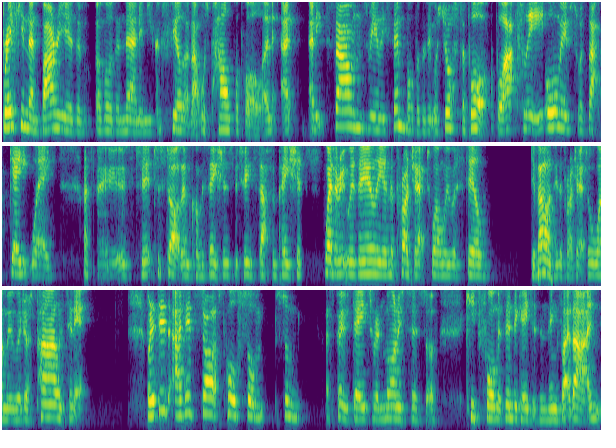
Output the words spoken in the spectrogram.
breaking them barriers of, of us and them and you could feel that that was palpable. And, and it sounds really simple because it was just a book but actually it almost was that gateway i suppose to, to start them conversations between staff and patient whether it was early in the project when we were still developing the project or when we were just piloting it. But it did i did start to pull some some i suppose data and monitor sort of key performance indicators and things like that. And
